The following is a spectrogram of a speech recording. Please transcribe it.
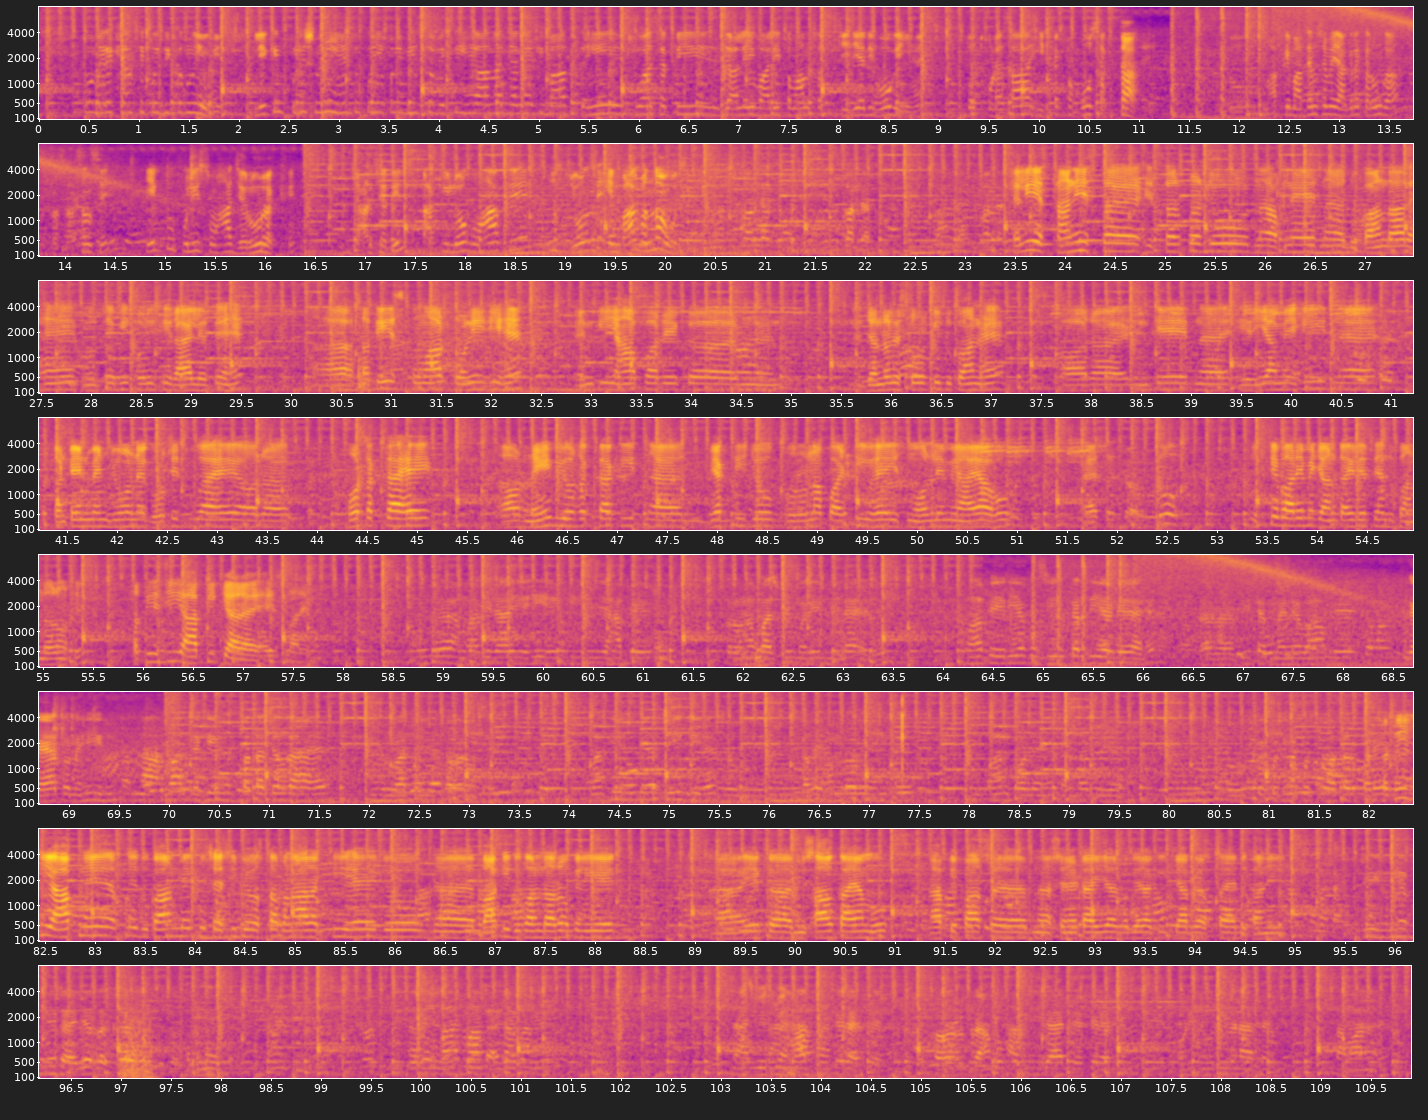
तो मेरे ख्याल से कोई दिक्कत नहीं होगी। लेकिन पुलिस नहीं है तो कोई अपने बीच का व्यक्ति है, आना जाने की बात कहीं, छुआ छपी, जाली वाली तमाम सब चीज़ें यदि हो गई हैं तो थोड़ा सा इफ़ेक्ट हो सकता है। तो आपके माध्यम से मैं आग्रह करूँगा प्रशासन से, एक तो पुलिस वहाँ ज़रूर रखे चार छः दिन, ताकि लोग वहाँ से उस जोन से इन्वॉल्व ना हो सके। चलिए, स्थानीय स्तर पर जो अपने दुकानदार हैं, उनसे भी थोड़ी सी राय लेते हैं। सतीश कुमार सोनी जी हैं। इनकी यहाँ पर एक जनरल स्टोर की दुकान है और इनके एरिया में ही कंटेनमेंट जोन घोषित हुआ है और हो सकता है और नहीं भी हो सकता कि व्यक्ति जो कोरोना पॉजिटिव है, इस मोहल्ले में आया हो। ऐसा तो उसके बारे में जानकारी लेते हैं दुकानदारों से। सतीश जी, आपकी क्या राय है इस बारे में? हमारी राय यही है कि यहाँ पे कोरोना पॉजिटिव मरीज़ मिला है वहाँ पे एरिया को सील कर दिया गया है। अभी तक मैंने वहाँ पे गया तो नहीं हूँ, लेकिन पता चल रहा है शुरुआती खबरों से। बाकी हो गया ठीक ही है, जो भी है। अभी हम लोग यहीं पे दुकान खोले हैं कुछ ना कुछ तो असर सतीश जी आपने अपने दुकान में कुछ ऐसी व्यवस्था बना रखी है जो बाकी दुकानदारों के लिए एक मिसाल कायम हो? आपके पास सैनिटाइजर वगैरह की क्या व्यवस्था है दिखाने की? जी हमने सैनिटाइजर रखा है। बीच में हाथ धोते रहते हैं और ग्राहकों को भी हिदायत देते रहते हैं थोड़ी दूरी बना कर सामान लें।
